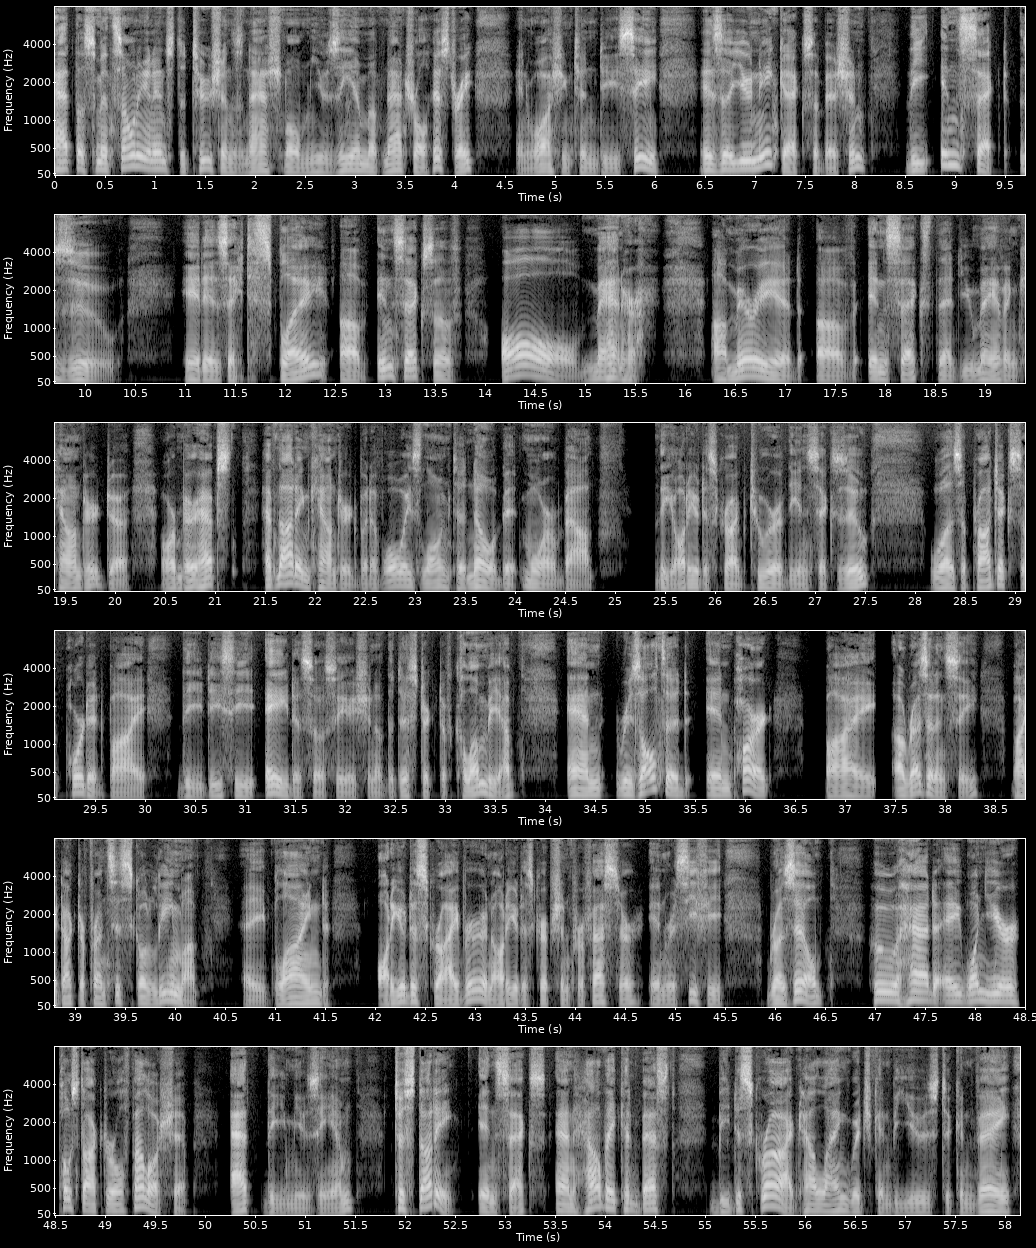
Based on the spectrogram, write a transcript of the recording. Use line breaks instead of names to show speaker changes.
At the Smithsonian Institution's National Museum of Natural History in Washington, D.C., is a unique exhibition, the Insect Zoo. It is a display of insects of all manner, a myriad of insects that you may have encountered uh, or perhaps have not encountered but have always longed to know a bit more about. The audio described tour of the Insect Zoo was a project supported by the DC Aid Association of the District of Columbia and resulted in part by a residency by Dr. Francisco Lima, a blind audio describer and audio description professor in Recife, Brazil, who had a one year postdoctoral fellowship at the museum to study insects and how they can best be described, how language can be used to convey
